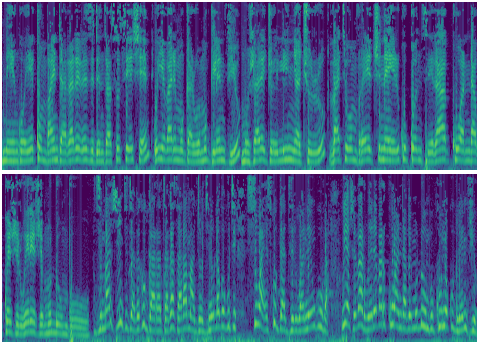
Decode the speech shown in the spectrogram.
Nhengo yecombined harare residence association uye vari mugari wemuglenview muzvare joelin nyachuru vatiwo mvura yetsvina iri kukonzera kuwanda kwezvirwere zvemudumbu. Dzimba zhinji dzave kugara dzakazara madhodhi nekuda kwekuti suwa haisi kugadzirwa nenguva uyezve varwere vari kuwanda vemudumbu kuno kuglenview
